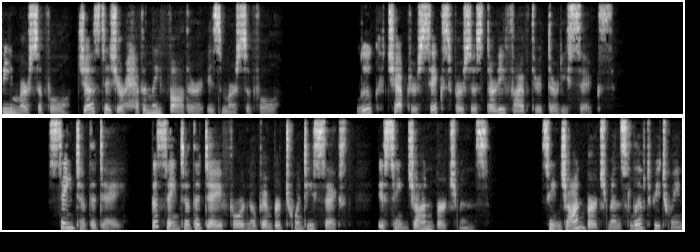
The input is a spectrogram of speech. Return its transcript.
Be merciful, just as your heavenly Father is merciful. Luke chapter 6 verses 35 through 36. Saint of the Day. The saint of the day for November 26th is St. John Berchmans. St. John Berchmans lived between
